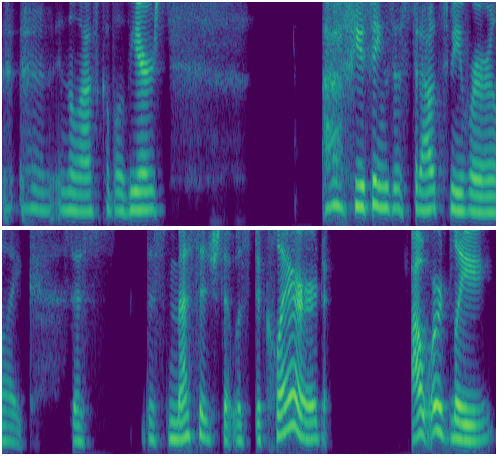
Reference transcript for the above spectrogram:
in the last couple of years. A few things that stood out to me were like this this message that was declared outwardly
